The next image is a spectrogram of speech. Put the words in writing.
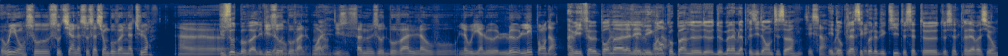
Oui, on sou- soutient l'association Boval Nature. Euh, Du zoo de Beauval, du évidemment. zoo de Beauval, voilà, Ouais. du fameux zoo de Beauval, là où, là où il y a le, le les pandas, Ah oui, les fameux pandas, Ouais, les les, fameux les grands copains de, de, de Madame la Présidente, c'est ça c'est ça. Et ouais, donc là, c'est quoi l'objectif de cette, euh, de cette préservation?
